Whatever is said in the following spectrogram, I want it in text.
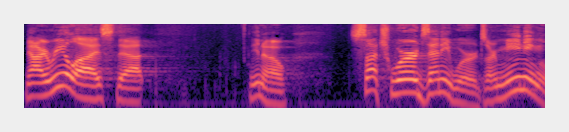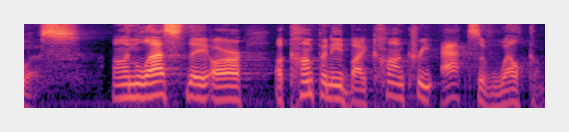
Now, I realize that, you know, such words, any words, are meaningless unless they are accompanied by concrete acts of welcome.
